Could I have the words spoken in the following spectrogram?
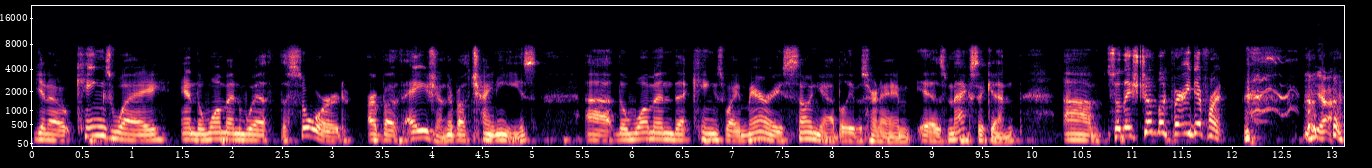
you know Kingsway and the woman with the sword are both Asian. They're both Chinese. Uh, the woman that Kingsway marries, Sonia, I believe is her name, is Mexican. Um, so they should look very different. yeah,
